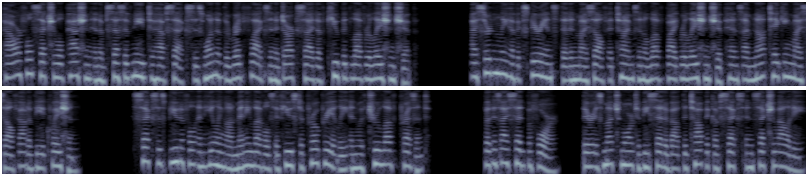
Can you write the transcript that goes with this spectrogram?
powerful sexual passion and obsessive need to have sex is one of the red flags in a dark side of Cupid love relationship. I certainly have experienced that in myself at times in a love-bite relationship hence I'm not taking myself out of the equation. Sex is beautiful and healing on many levels if used appropriately and with true love present. But as I said before, there is much more to be said about the topic of sex and sexuality.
